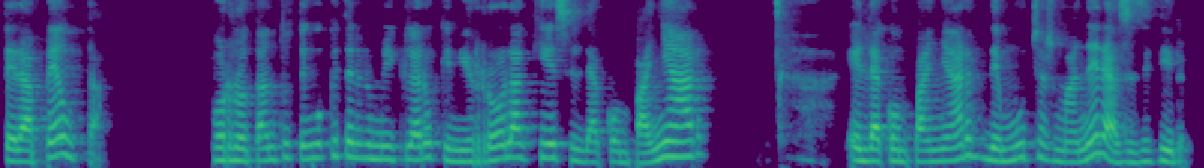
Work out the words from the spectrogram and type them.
terapeuta. Por lo tanto, tengo que tener muy claro que mi rol aquí es el de acompañar, el de acompañar de muchas maneras, es decir,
